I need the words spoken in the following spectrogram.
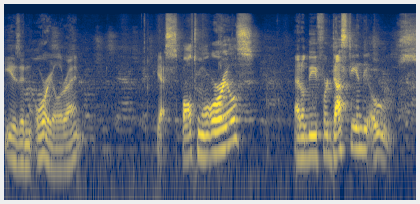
He is an Oriole, right? Yes, Baltimore Orioles. That'll be for Dusty and the O's.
